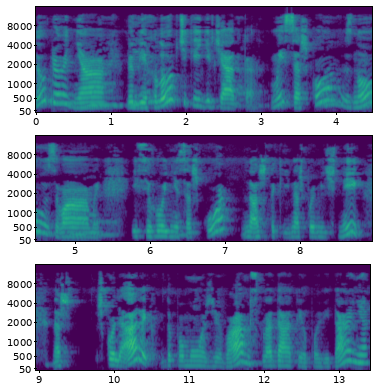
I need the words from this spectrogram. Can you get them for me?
Доброго дня, любі хлопчики і дівчатка. Ми з Сашком знову з вами. І сьогодні Сашко, наш такий наш помічник, наш школярик, допоможе вам складати оповідання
